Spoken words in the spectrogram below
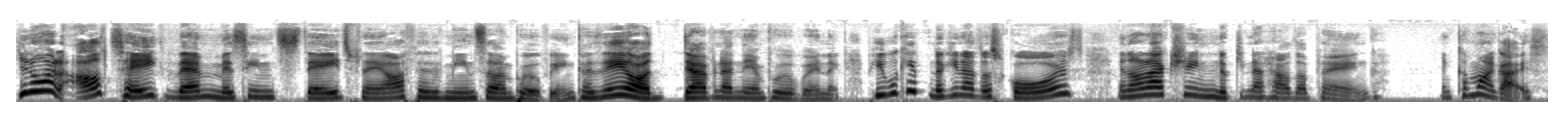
you know what? I'll take them missing stage playoff if it means they're improving because they are definitely improving. Like people keep looking at the scores and not actually looking at how they're playing. And come on, guys,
